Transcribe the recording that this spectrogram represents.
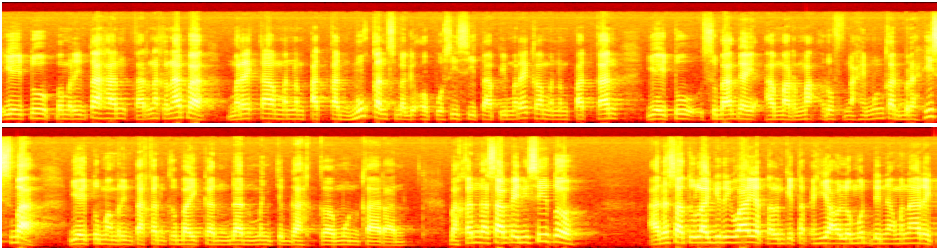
yaitu pemerintahan karena kenapa mereka menempatkan bukan sebagai oposisi tapi mereka menempatkan yaitu sebagai amar ma'ruf nahi munkar berhisbah yaitu memerintahkan kebaikan dan mencegah kemunkaran bahkan nggak sampai di situ ada satu lagi riwayat dalam kitab Ihya Ulumuddin yang menarik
